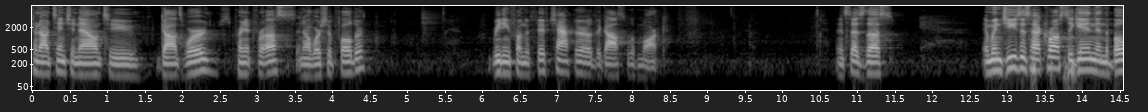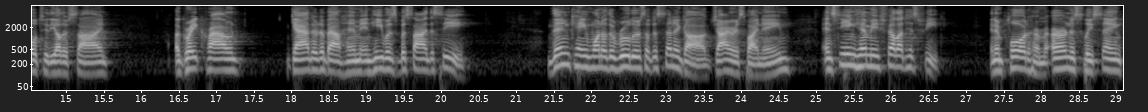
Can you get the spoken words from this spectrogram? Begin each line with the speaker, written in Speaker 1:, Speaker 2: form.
Speaker 1: turn our attention now to God's Word, it's printed for us in our worship folder. Reading from the fifth chapter of the Gospel of Mark. And it says thus And when Jesus had crossed again in the boat to the other side, a great crowd gathered about him, and he was beside the sea. Then came one of the rulers of the synagogue, Jairus by name, and seeing him, he fell at his feet and implored him earnestly, saying,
